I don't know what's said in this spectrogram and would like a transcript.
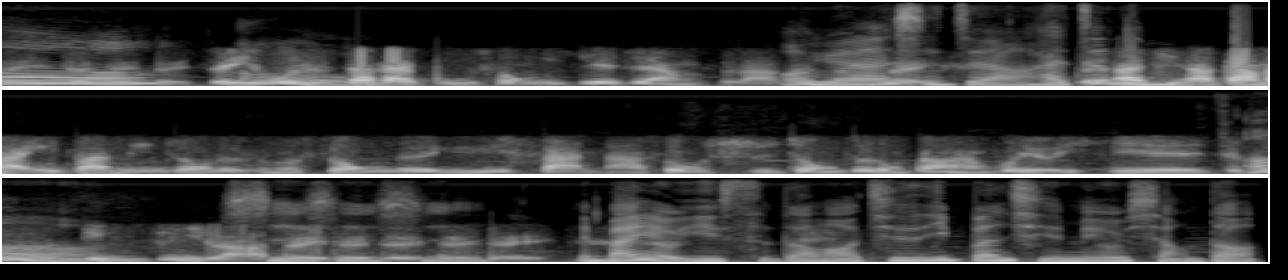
对对对对，所以我是大概补充一些这样子啦。哦，原来是这样，还真的。那其他当然一般民众的什么送那个雨伞啊，送时钟这种，当然会有一些这个禁忌啦。对对对对对，也蛮有意思的哈。其实一般其实没有想到，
